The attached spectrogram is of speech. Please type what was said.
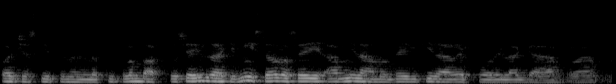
Poi c'è scritto nel titolo basso, così Inzaghi, mister, ora sei a Milano, devi tirare fuori la garra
